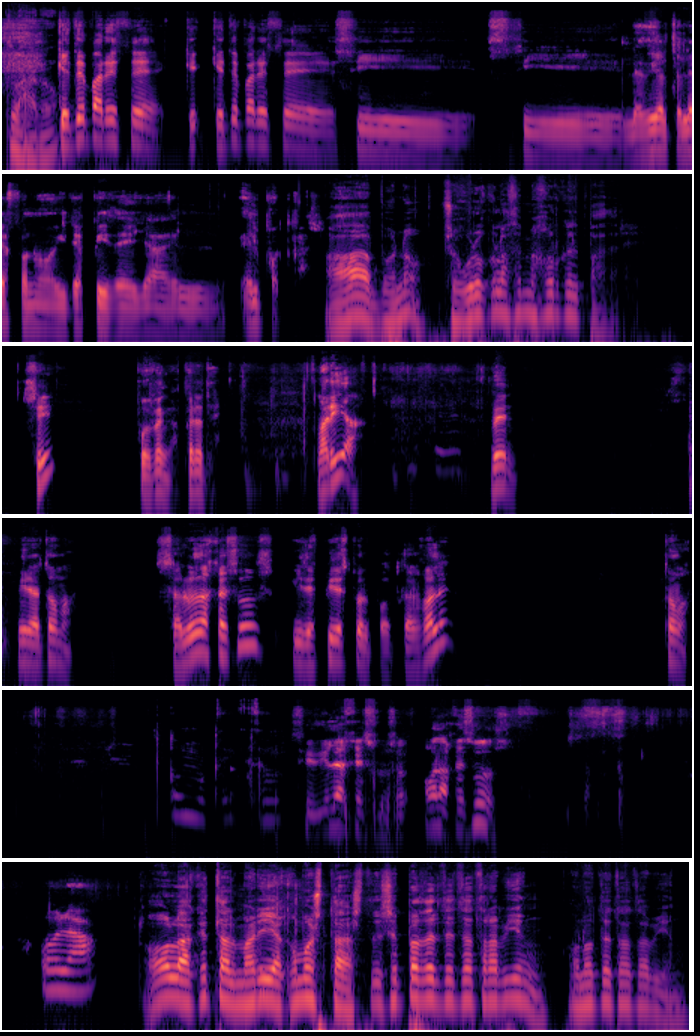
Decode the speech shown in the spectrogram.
Claro. ¿Qué te parece, qué, qué te parece si, si le doy el teléfono y despide ya el, el podcast? Ah, bueno, seguro que lo hace mejor que el padre. ¿Sí? Pues venga, espérate. María, ven. Mira, toma. Saluda a Jesús y despides tú el podcast, ¿vale? ¿Cómo que no? Sí, dile a Jesús. Hola, Jesús. Hola, Hola, ¿qué tal, María? ¿Cómo estás? ¿Ese padre te trata bien o no te trata bien?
